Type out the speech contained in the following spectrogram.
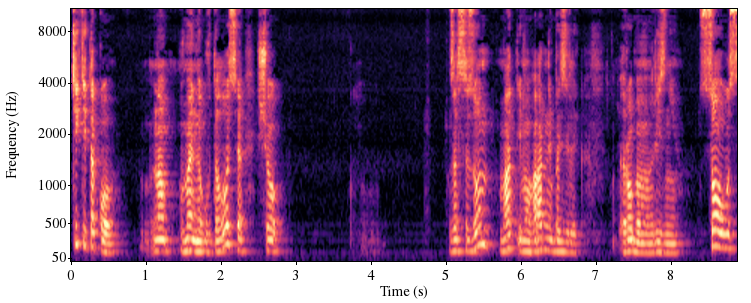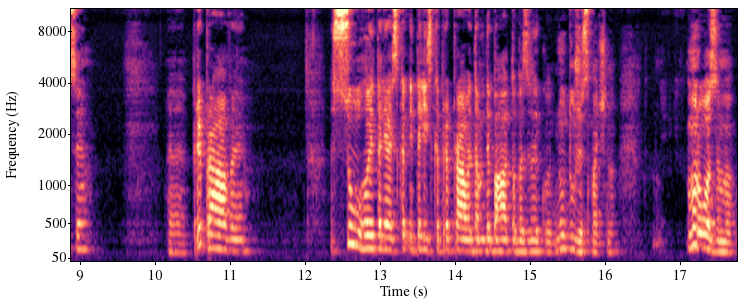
Тільки тако нам в мене вдалося, що за сезон матимемо гарний базилик. Робимо різні соуси, е, приправи, суго італійська, італійська приправа, там де багато базилику, ну дуже смачно. Морозимо.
